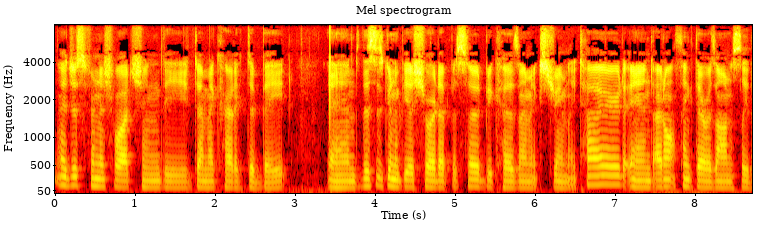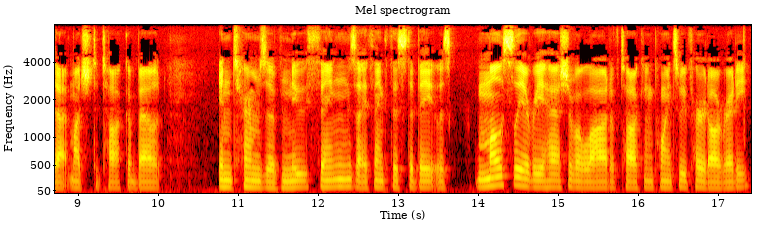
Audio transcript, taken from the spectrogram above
I just finished watching the Democratic debate, and this is going to be a short episode because I'm extremely tired, and I don't think there was honestly that much to talk about in terms of new things. I think this debate was mostly a rehash of a lot of talking points we've heard already.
